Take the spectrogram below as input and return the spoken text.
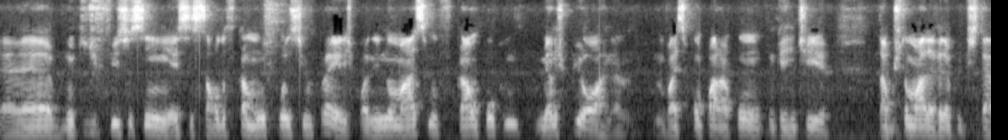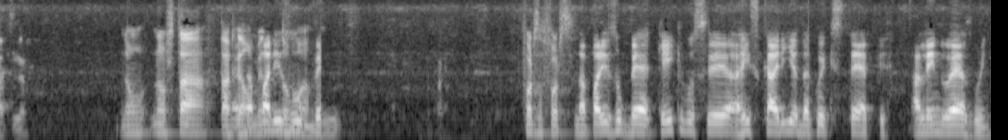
é muito difícil, assim, esse saldo ficar muito positivo para eles. Podem, no máximo, ficar um pouco menos pior, né? Não vai se comparar com, com o que a gente está acostumado a ver a Quick Step, né? Não, não está, está realmente Paris numa... Força, força. Na Paris-Roubaix, quem que você arriscaria da Quick Step, além do Eswin?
